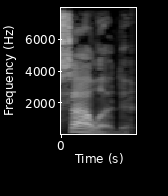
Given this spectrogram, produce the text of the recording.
Salad.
